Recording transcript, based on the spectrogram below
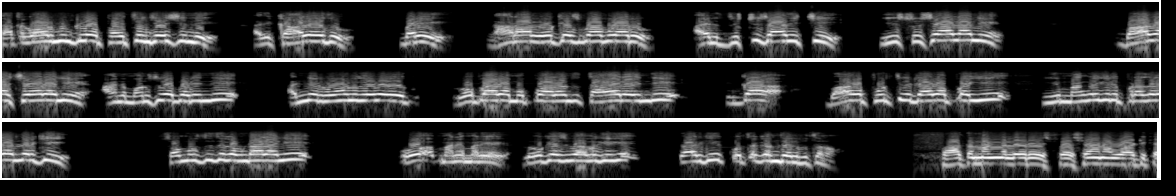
గత గవర్నమెంట్లో ప్రయత్నం చేసింది. అది కాలేదు. మరి నారా లోకేష్ బాబు గారు ఆయన దృష్టి సాధించి ఈ సుశానాన్ని బాగా చేయాలని ఆయన మనసులో పడింది. అన్ని రూములు కూడా రూపాయల ముప్పాలంతా తయారైంది. ఇంకా బాగా పూర్తిగా డెవలప్ అయ్యి ఈ మంగళగిరి ప్రజలందరికీ సమృద్ధిగా ఉండాలని ఓ మరి మరి లోకేష్ బాబుకి గారికి కృతజ్ఞత తెలుపుతున్నాం. పాత మంగళూరు శ్మశాన వాటిక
